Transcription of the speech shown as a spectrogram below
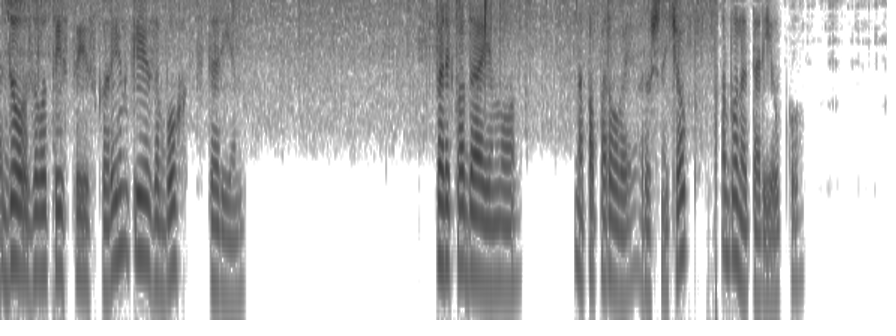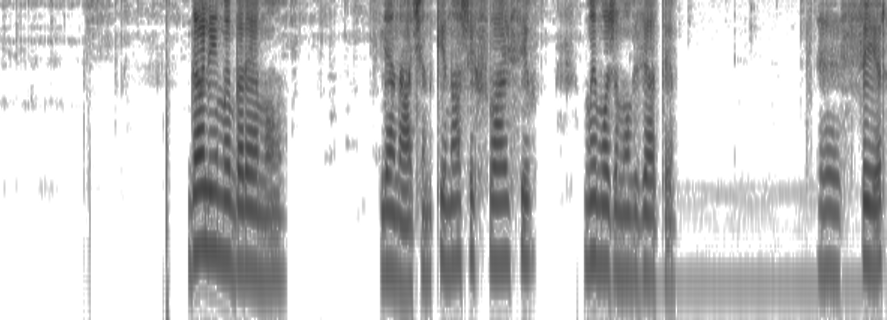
до золотистої скоринки з обох сторін. Перекладаємо на паперовий рушничок або на тарілку. Далі ми беремо для начинки наших слайсів. Ми можемо взяти е, сир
